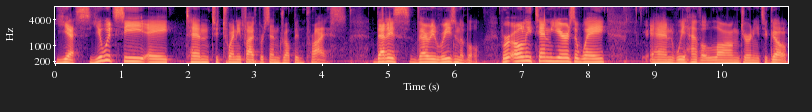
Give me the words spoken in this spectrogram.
yes you would see a 10 to 25% drop in price. That is very reasonable. We're only 10 years away and we have a long journey to go.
